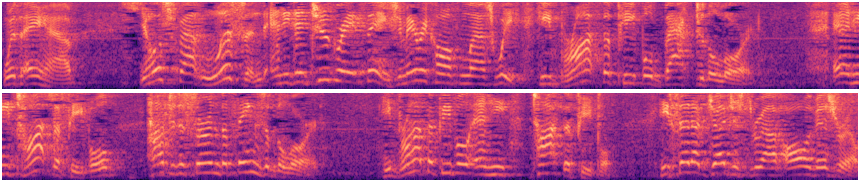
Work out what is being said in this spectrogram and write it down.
with Ahab, Jehoshaphat listened and he did two great things. You may recall from last week. He brought the people back to the Lord. And he taught the people how to discern the things of the Lord. He brought the people and he taught the people. He set up judges throughout all of Israel.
